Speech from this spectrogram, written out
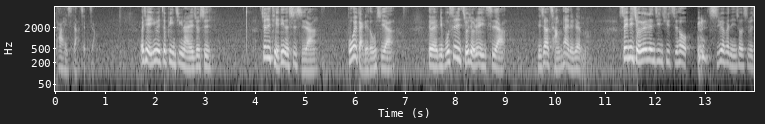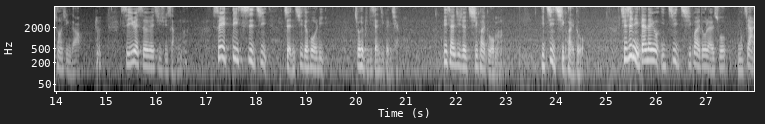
它还是大成长，而且因为这并进来的就是，就是铁定的事实啦，不会改的东西啊，对？你不是九九认一次啊，你是要常态的认嘛，所以你九月认进去之后，十月份零售是不是创新高？十一月、十二月继续涨嘛，所以第四季整季的获利就会比第三季更强，第三季就七块多嘛。一季七块多，其实你单单用一季七块多来说，股价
